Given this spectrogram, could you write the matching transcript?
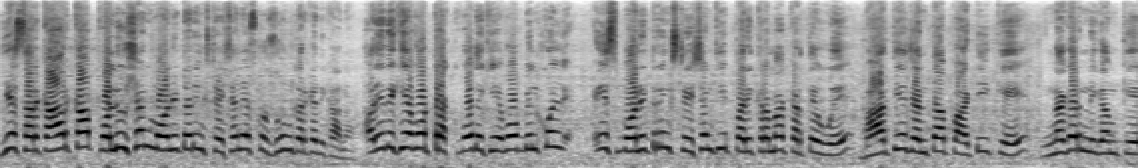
ये सरकार का पोल्यूशन मॉनिटरिंग स्टेशन है, इसको जूम करके दिखाना। और ये देखिए, वो ट्रक वो देखिए, वो बिल्कुल इस मॉनिटरिंग स्टेशन की परिक्रमा करते हुए भारतीय जनता पार्टी के नगर निगम के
